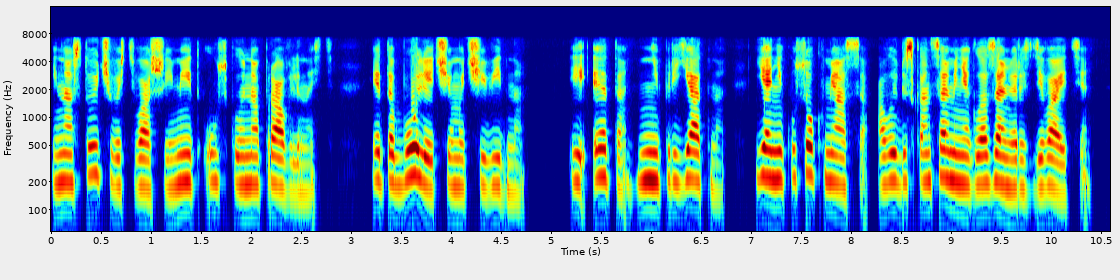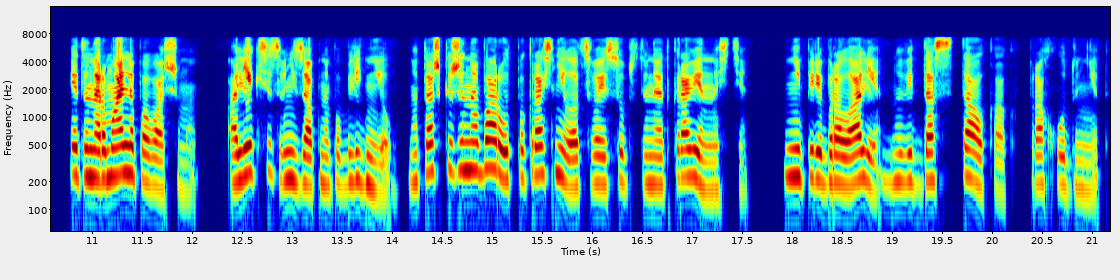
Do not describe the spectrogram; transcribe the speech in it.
и настойчивость ваша имеет узкую направленность. Это более чем очевидно. И это неприятно. Я не кусок мяса, а вы без конца меня глазами раздеваете. Это нормально, по-вашему?» Алексис внезапно побледнел. Наташка же, наоборот, покраснела от своей собственной откровенности. Не перебрала ли? Но ведь достал как, проходу нет.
